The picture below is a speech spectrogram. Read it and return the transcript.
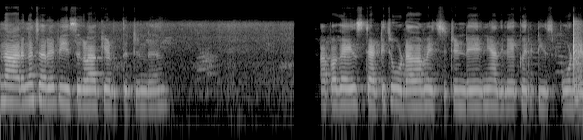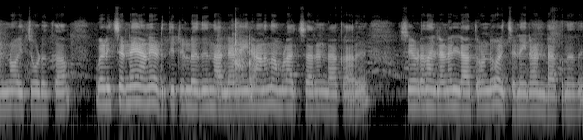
അപ്പോൾ നാരങ്ങ ചെറിയ പീസുകളാക്കി എടുത്തിട്ടുണ്ട്. അപ്പോൾ ഗൈസ് ചട്ടി ചൂടാകാൻ വെച്ചിട്ടുണ്ട്. ഇനി അതിലേക്ക് ഒരു ടീസ്പൂൺ എണ്ണ ഒഴിച്ചു കൊടുക്കാം. വെളിച്ചെണ്ണയാണ് എടുത്തിട്ടുള്ളത്. നല്ലെണ്ണയിലാണ് നമ്മൾ അച്ചാർ ഉണ്ടാക്കാറ്. പക്ഷേ ഇവിടെ നല്ലെണ്ണ ഇല്ലാത്തതുകൊണ്ട് വെളിച്ചെണ്ണയിലാണ് ഉണ്ടാക്കുന്നത്.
